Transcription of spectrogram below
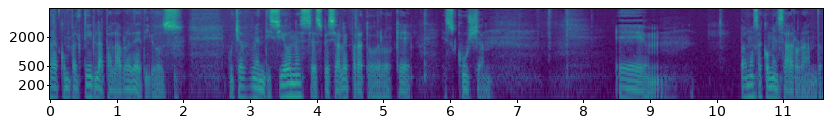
A compartir la palabra de Dios. Muchas bendiciones especiales para todos los que escuchan. Eh, vamos a comenzar orando.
